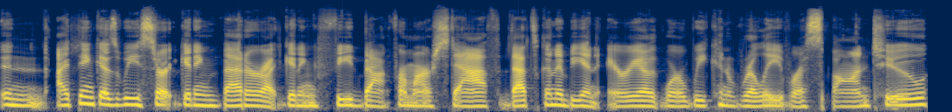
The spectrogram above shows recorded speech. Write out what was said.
and I think as we start getting better at getting feedback from our staff, that's going to be an area where we can really respond to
